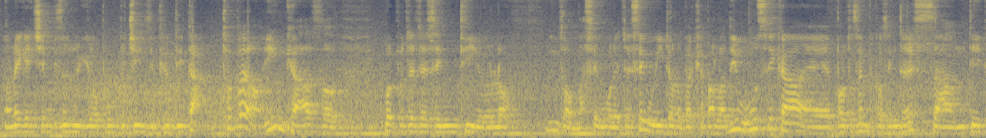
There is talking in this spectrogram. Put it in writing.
non è che c'è bisogno che lo pubblicizzi più di tanto, però in caso voi potete sentirlo. Insomma, se volete seguitelo perché parla di musica e porta sempre cose interessanti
